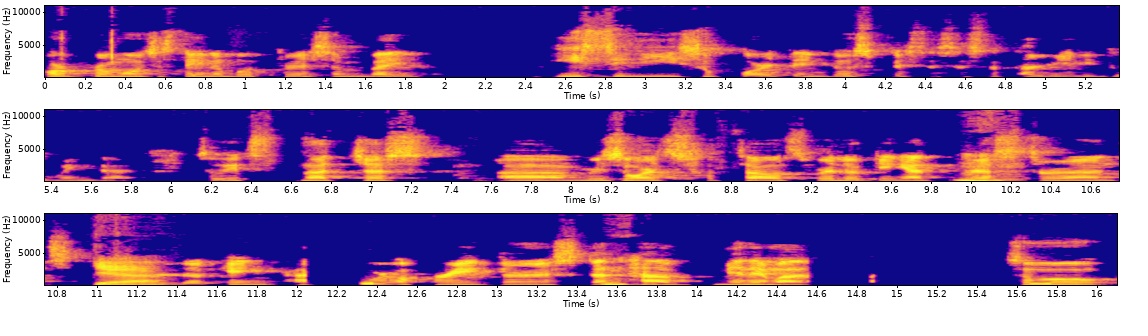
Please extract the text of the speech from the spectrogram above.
or promote sustainable tourism by easily supporting those businesses that are really doing that. So it's not just um, resorts, hotels. We're looking at mm-hmm. restaurants. Yeah. We're looking at tour operators that mm-hmm. have minimal. So,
